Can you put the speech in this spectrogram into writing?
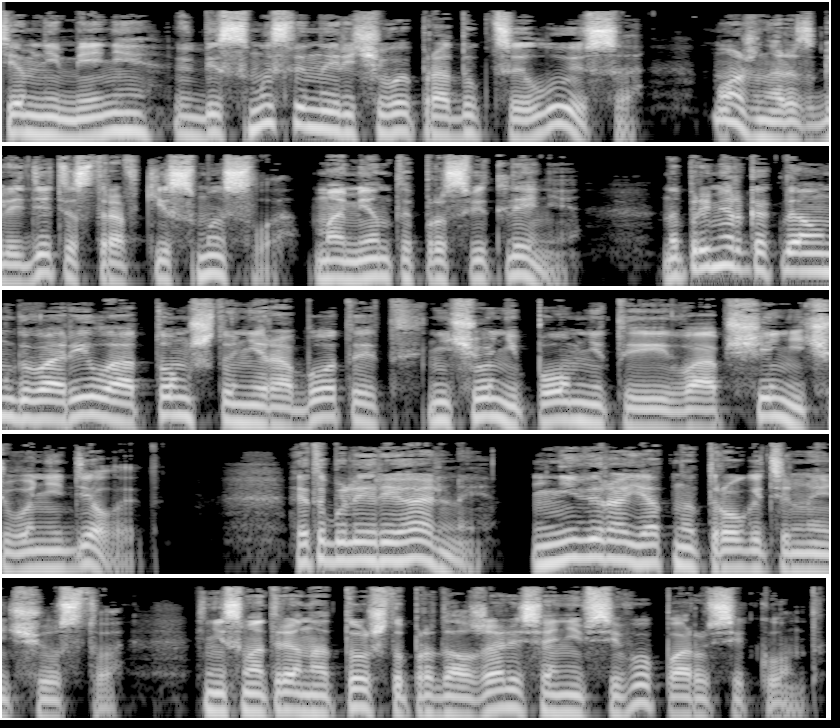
Тем не менее, в бессмысленной речевой продукции Луиса можно разглядеть островки смысла, моменты просветления. Например, когда он говорил о том, что не работает, ничего не помнит и вообще ничего не делает. Это были реальные, невероятно трогательные чувства, несмотря на то, что продолжались они всего пару секунд,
